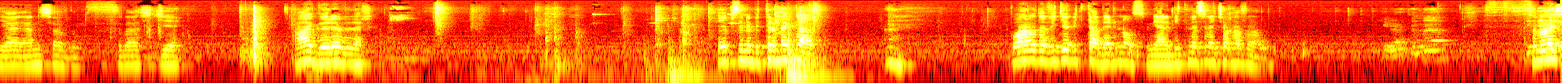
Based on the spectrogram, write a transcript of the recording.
Ya yanlış aldım. Slash C. Ha görevler. Hepsini bitirmek lazım. Bu arada video bitti haberin olsun. Yani bitmesine çok az kaldı. Slash,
